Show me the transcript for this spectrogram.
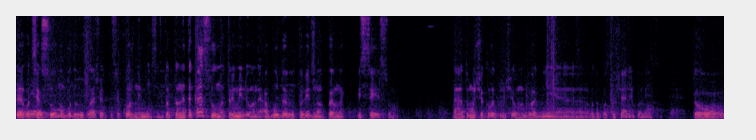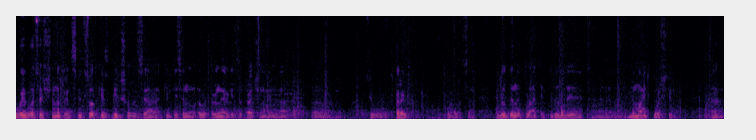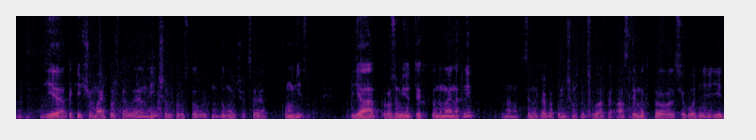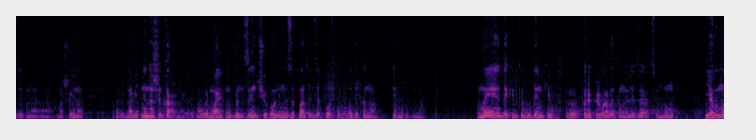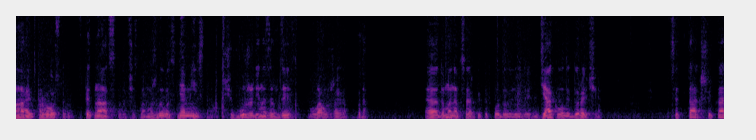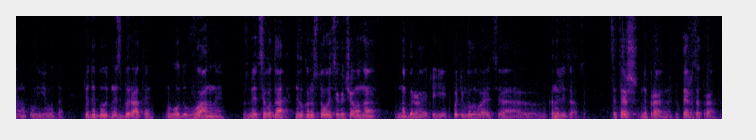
Оця сума буде виплачуватися кожен місяць. Тобто не така сума 3 мільйони, а буде відповідно певна із цієї суми. Е, Тому що коли включили на два дні е, водопостачання по місці, то виявилося, що на 30% збільшилася кількість електроенергії, затраченої на е, цю в тариф. Люди не платять, люди не мають коштів. Є такі, що мають кошти, але на інше використовують. Ну, Думають, що це комунізм. Я розумію тих, хто не має на хліб, ну, з цими треба по-іншому працювати, а з тими, хто сьогодні їздять на машинах, навіть не на шикарних, але мають на бензин, чого він не заплатить за послугу водоканалу. Я не розумію. Ми декілька будинків е, перекривали каналізацію. Ну, я вимагаю просто з 15 числа, можливо, з дня міста, щоб в Ужгороді назавжди була вже вода. Е, До мене в церкві підходили люди, дякували, до речі. Це так шикарно, коли є вода. Люди будуть не збирати воду в ванни. Розумієте, ця вода не використовується, хоча вона набирають її, потім виливається в каналізацію. Це теж неправильно, це теж затрати.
